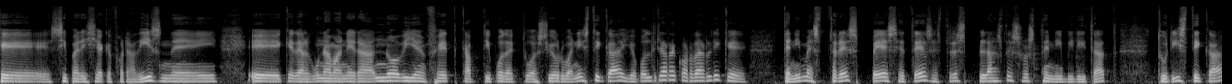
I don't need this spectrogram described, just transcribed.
que si pareixia que fora Disney, eh, que d'alguna manera no havien fet cap tipus d'actuació urbanística. Jo voldria recordar-li que tenim els tres PSTs, els tres plans de sostenibilitat turística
